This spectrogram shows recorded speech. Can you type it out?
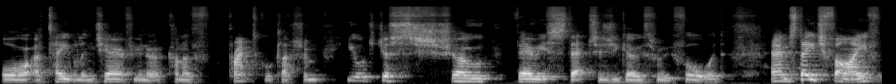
or a table and chair if you're in a kind of practical classroom, you'll just show various steps as you go through forward. Um, stage five,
